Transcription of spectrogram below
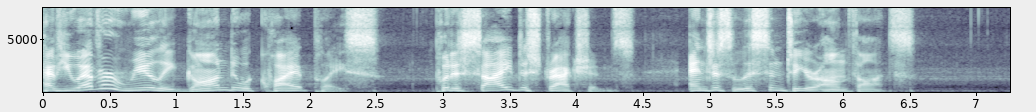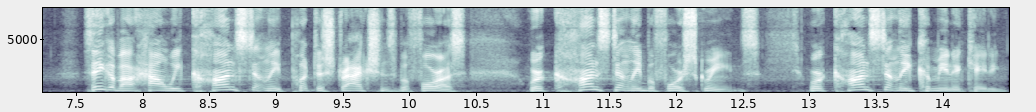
Have you ever really gone to a quiet place, put aside distractions, and just listened to your own thoughts? Think about how we constantly put distractions before us. We're constantly before screens. We're constantly communicating.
